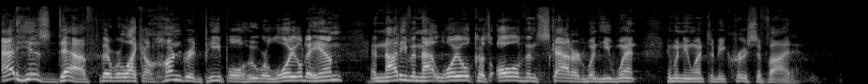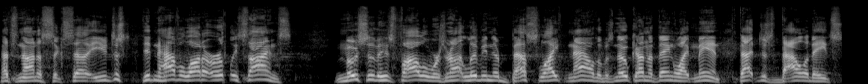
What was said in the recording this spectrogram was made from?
At his death, there were like a hundred people who were loyal to him, and not even that loyal because all of them scattered when he went and when he went to be crucified. That's not a success. He just didn't have a lot of earthly signs. Most of his followers are not living their best life now. There was no kind of thing like, man, that just validates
